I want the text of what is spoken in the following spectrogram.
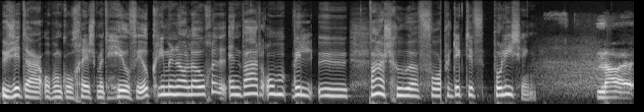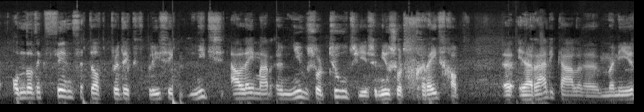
U zit daar op een congres met heel veel criminologen. En waarom wil u waarschuwen voor predictive policing? Nou, eh, omdat ik vind dat predictive policing niet alleen maar een nieuw soort tooltje is, een nieuw soort gereedschap. Uh, in een radicale manier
